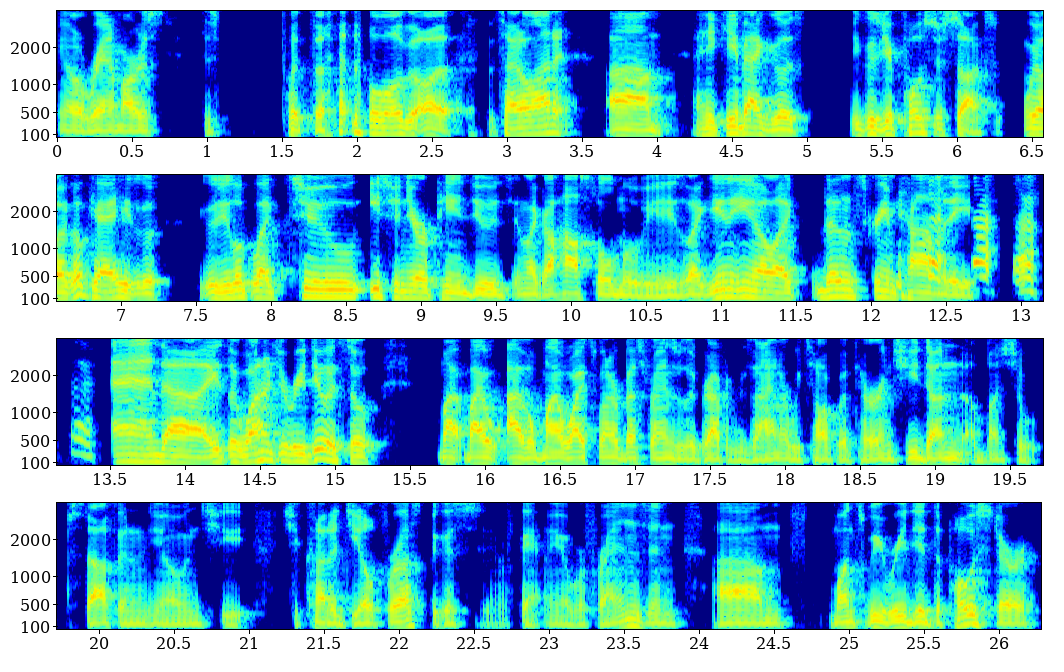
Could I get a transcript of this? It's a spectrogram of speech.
you know random artist just put the, the logo uh, the title on it. Um and he came back and goes he goes your poster sucks. We're like okay. He goes he goes you look like two Eastern European dudes in like a Hostel movie. He's like you know, you know like doesn't scream comedy. And uh, he's like, "Why don't you redo it?" So my my I, my wife's one of her best friends was a graphic designer. We talked with her, and she done a bunch of stuff, and you know, and she she cut a deal for us because you know, fam- you know we're friends. And um, once we redid the poster,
